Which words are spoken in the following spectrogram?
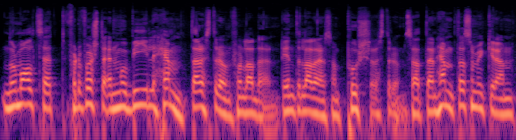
normalt sett, för det första, en mobil hämtar ström från laddaren. Det är inte laddaren som pushar ström. Så att den hämtar så mycket den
